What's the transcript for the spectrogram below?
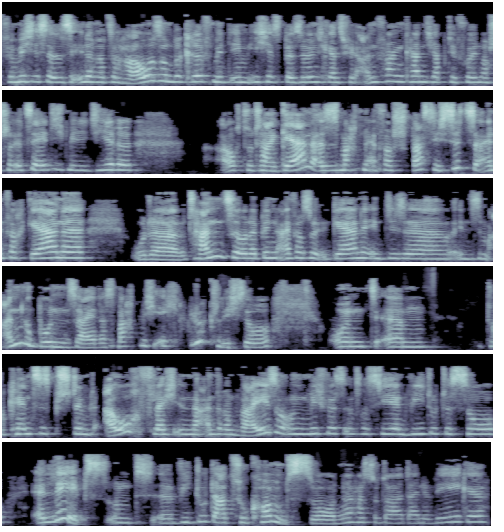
für mich ist ja das innere Zuhause ein Begriff, mit dem ich jetzt persönlich ganz viel anfangen kann. Ich habe dir vorhin auch schon erzählt, ich meditiere auch total gerne. Also es macht mir einfach Spaß. Ich sitze einfach gerne oder tanze oder bin einfach so gerne in dieser, in diesem Angebundensein. Das macht mich echt glücklich so. Und ähm, du kennst es bestimmt auch, vielleicht in einer anderen Weise. Und mich würde es interessieren, wie du das so erlebst und äh, wie du dazu kommst. So, ne? Hast du da deine Wege?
